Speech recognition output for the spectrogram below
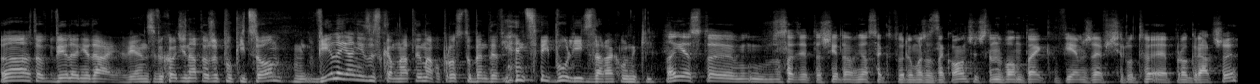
no, to wiele nie daje, więc wychodzi na to, że póki co wiele ja nie zyskam na tym, a po prostu będę więcej bulić za rachunki. No jest y, w zasadzie też jeden wniosek, który może zakończyć ten wątek. Wiem, że wśród e, prograczy,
